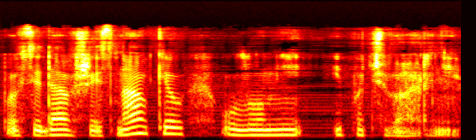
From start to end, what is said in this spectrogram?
повсідавшись навків у ломні і почварні.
